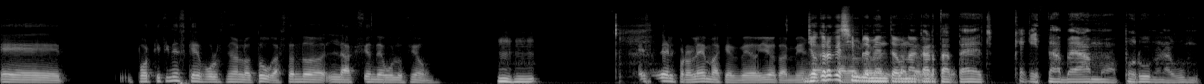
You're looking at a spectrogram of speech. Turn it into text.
eh, ¿por qué tienes que evolucionarlo tú gastando la acción de evolución? Ese es el problema que veo yo también. Yo a- creo que la simplemente una carta esto. tech que quizás veamos por uno en algún,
